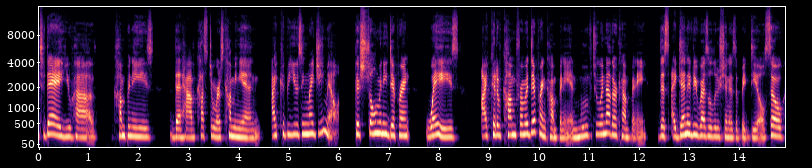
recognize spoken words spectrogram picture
Today, you have companies that have customers coming in, I could be using my Gmail. There's so many different ways I could have come from a different company and moved to another company. This identity resolution is a big deal. So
